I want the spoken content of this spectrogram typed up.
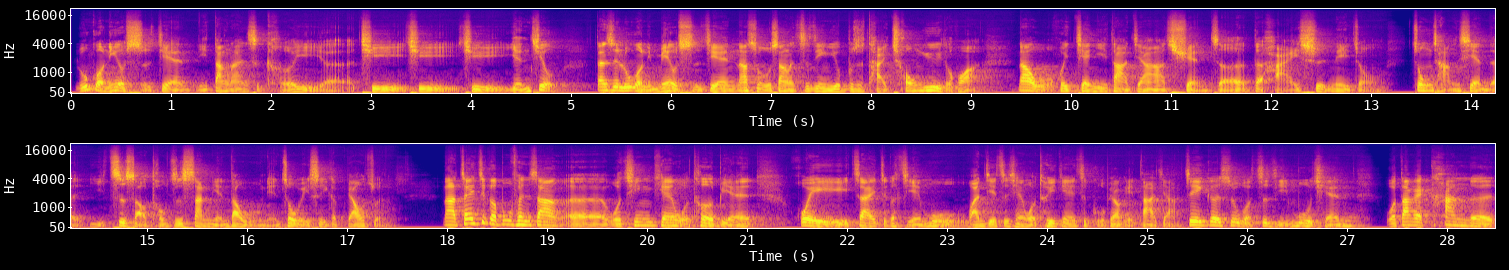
如果你有时间，你当然是可以呃去去去研究。但是如果你没有时间，那手上的资金又不是太充裕的话，那我会建议大家选择的还是那种中长线的，以至少投资三年到五年作为是一个标准。那在这个部分上，呃，我今天我特别会在这个节目完结之前，我推荐一只股票给大家。这个是我自己目前我大概看了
